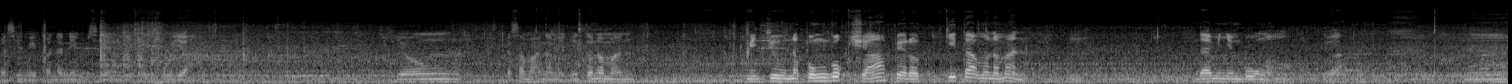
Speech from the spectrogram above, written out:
Kasi may pananim siya dito kuya. Yung kasama namin. Ito naman, medyo napunggok siya pero kita mo naman. Dami niyang bunga oh, di ba? Ah,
